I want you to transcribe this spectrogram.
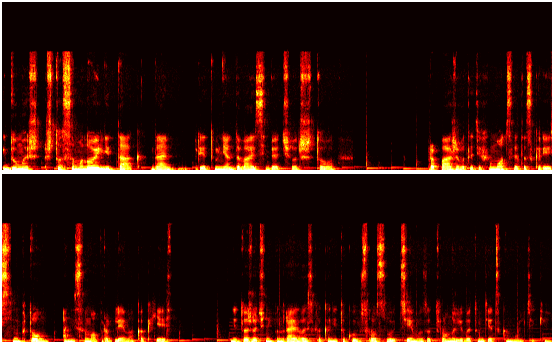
и думаешь, что со мной не так, да, при этом не отдавая себе отчет, что пропажа вот этих эмоций это скорее симптом, а не сама проблема, как есть. Мне тоже очень понравилось, как они такую взрослую тему затронули в этом детском мультике.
